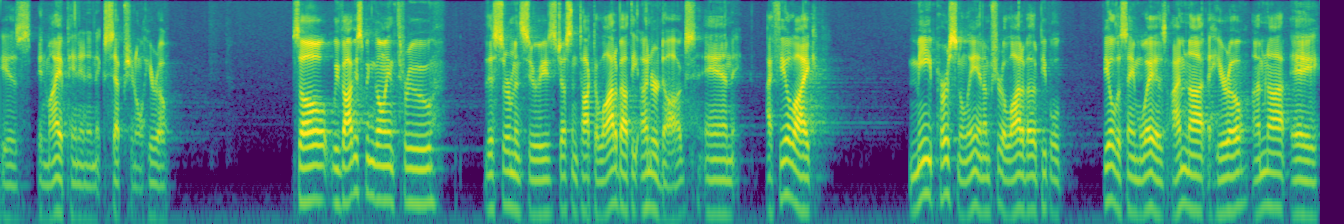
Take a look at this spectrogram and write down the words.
is, in my opinion, an exceptional hero. So we've obviously been going through this sermon series, Justin talked a lot about the underdogs, and I feel like me personally, and I'm sure a lot of other people feel the same way, as I'm not a hero. I'm not a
